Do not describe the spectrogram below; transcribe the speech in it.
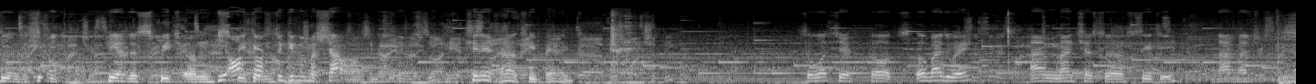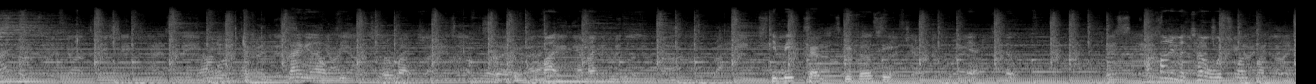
He, will he, he had a speech um He asked speaking. us to give him a shout out. He didn't ask, he begged. So what's your thoughts? Oh, by the way, I'm Manchester City. Now Manchester United. Banging out people so much. So I might, I might do this. He beat Prep Devotee. Yeah, still. I can't even tell which one's my favorite.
